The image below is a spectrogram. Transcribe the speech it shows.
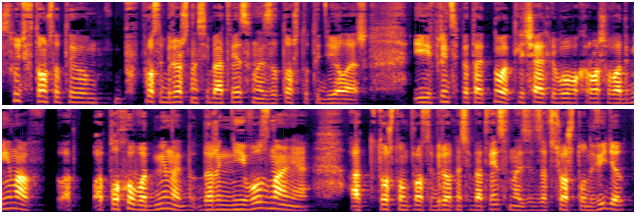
суть в том, что ты просто берешь на себя ответственность за то, что ты делаешь. И, в принципе, это ну, отличает любого хорошего админа от, от плохого админа, даже не его знания, а то, что он просто берет на себя ответственность за все, что он видит,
